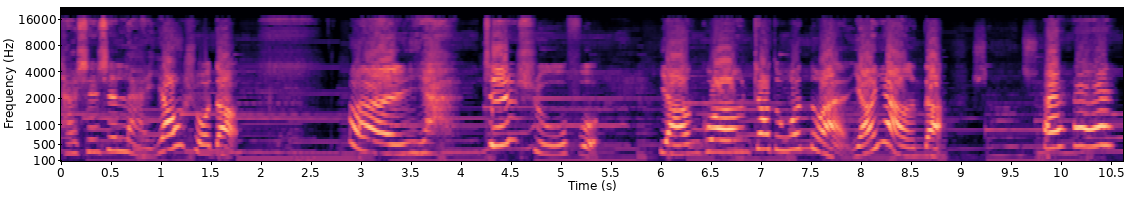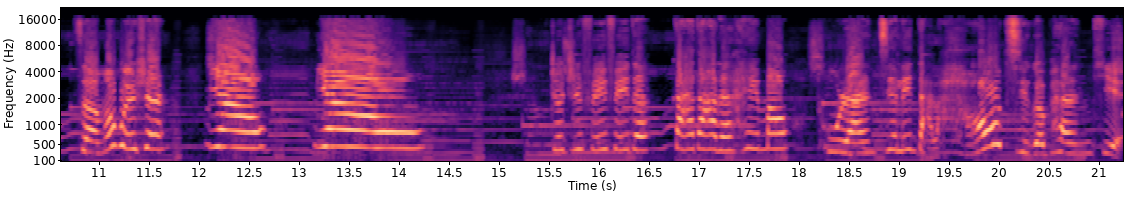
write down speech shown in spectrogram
它伸伸懒腰，说道：“哎呀，真舒服，阳光照得我暖洋洋的。哎哎哎，怎么回事？喵喵！这只肥肥的。”大大的黑猫突然接连打了好几个喷嚏，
